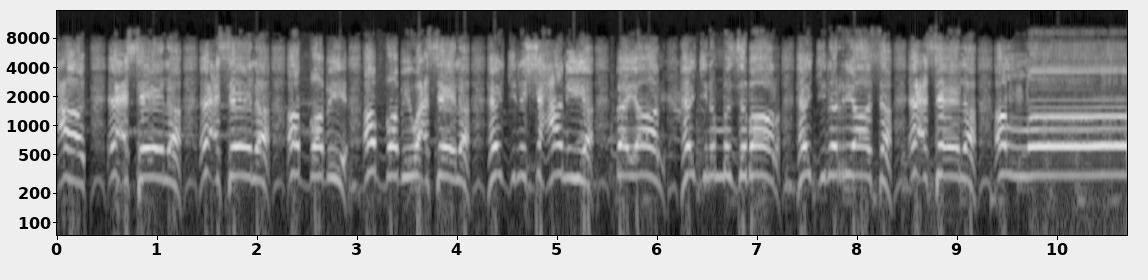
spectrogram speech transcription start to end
عاد عسيلة عسيلة الظبي الظبي وعسيلة هجن الشحانية بيان هجن أم الزبار هجن الرئاسة عسيلة الله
